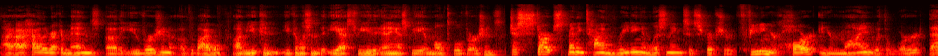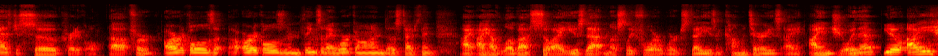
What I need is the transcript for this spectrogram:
I, I highly recommend uh, the version of the bible. Um, you can you can listen to the esv the nasb and multiple versions. Just start spending time reading and listening to scripture, feeding your heart and your mind with the word, that is just so critical. Uh, for articles, articles and things that I work on, those types of things, I, I have Logos, so I use that mostly for word studies and commentaries. I, I enjoy that. You know, I,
